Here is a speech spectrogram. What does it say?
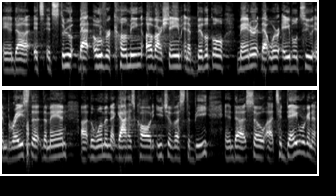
and uh, it's, it's through that overcoming of our shame in a biblical manner that we're able to embrace the, the man, uh, the woman that God has called each of us to be. And uh, so uh, today we're going to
